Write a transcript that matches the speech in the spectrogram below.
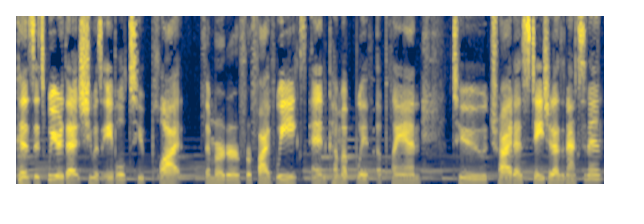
because it's weird that she was able to plot the murder for five weeks and come up with a plan to try to stage it as an accident.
